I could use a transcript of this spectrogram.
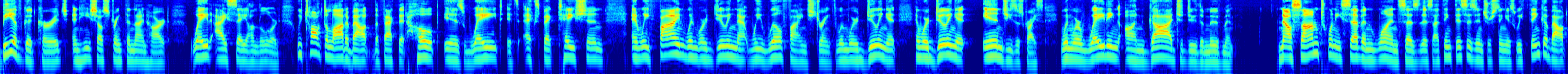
be of good courage, and he shall strengthen thine heart. Wait, I say, on the Lord. We talked a lot about the fact that hope is wait, it's expectation. And we find when we're doing that, we will find strength. When we're doing it, and we're doing it in Jesus Christ, when we're waiting on God to do the movement. Now, Psalm 27 1 says this. I think this is interesting as we think about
